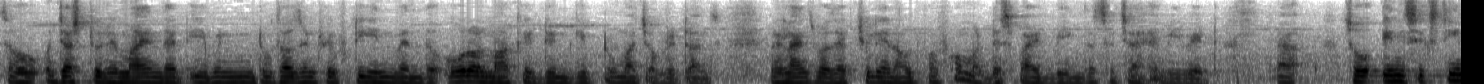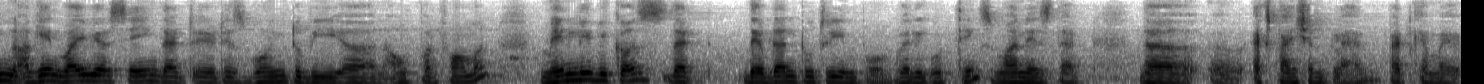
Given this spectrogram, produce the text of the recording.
So just to remind that even in 2015 when the overall market didn't give too much of returns, Reliance was actually an outperformer despite being the, such a heavyweight. Uh, so in 16, again, why we are saying that it is going to be an outperformer? Mainly because that they've done two, three very good things. One is that the uh, expansion plan, Petchem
